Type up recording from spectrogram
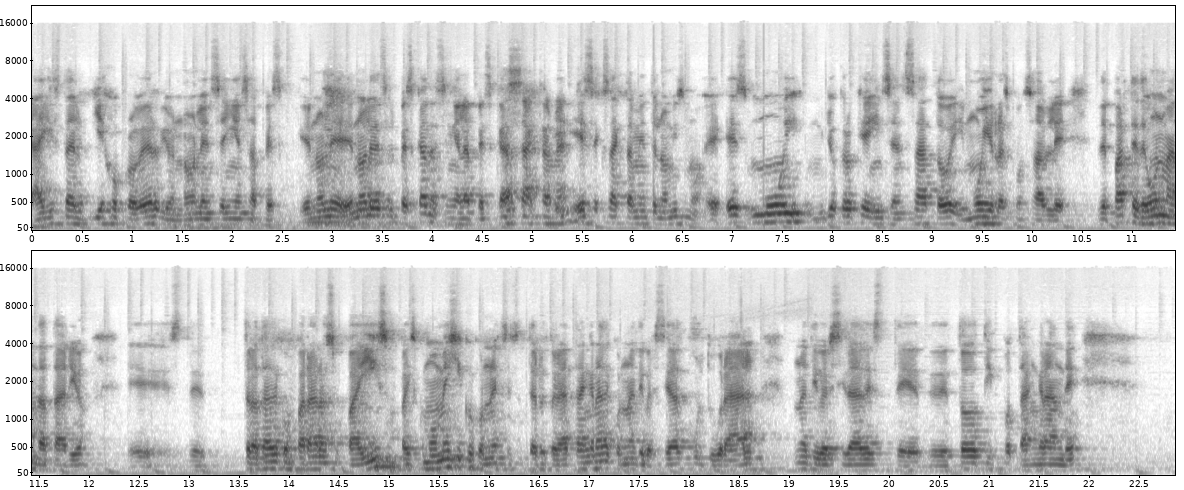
ahí está el viejo proverbio, no le enseñes a pescar, no le, no le des el pescado, enseñale a pescar. Exactamente. Es exactamente lo mismo. Eh, es muy, yo creo que insensato y muy irresponsable de parte de un mandatario este, tratar de comparar a su país, un país como México, con una extensión territorial tan grande, con una diversidad cultural, una diversidad este, de todo tipo tan grande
